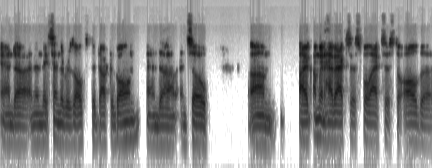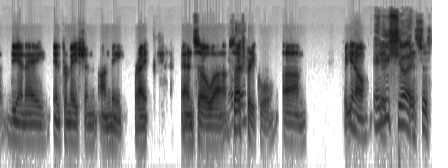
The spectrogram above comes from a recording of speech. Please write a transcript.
and uh, and then they send the results to Dr. Golomb, and uh, and so um, I, I'm going to have access, full access to all the DNA information on me, right? And so uh, so that's pretty cool. Um, but you know, And you should. It's just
